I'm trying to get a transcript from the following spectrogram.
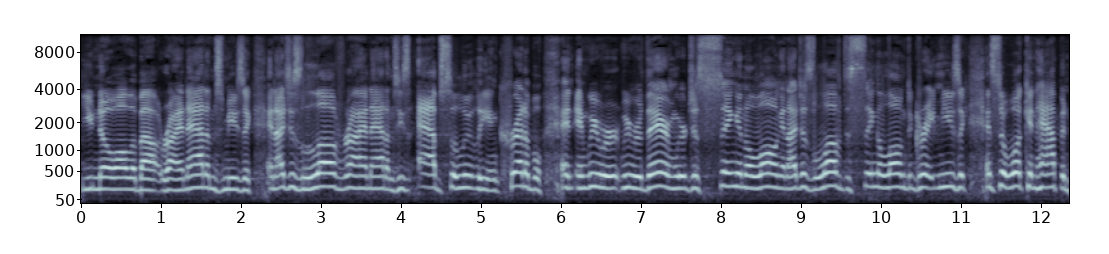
you know all about Ryan Adams music. And I just love Ryan Adams. He's absolutely incredible. And, and we, were, we were there and we were just singing along, and I just love to sing along to great music. And so, what can happen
